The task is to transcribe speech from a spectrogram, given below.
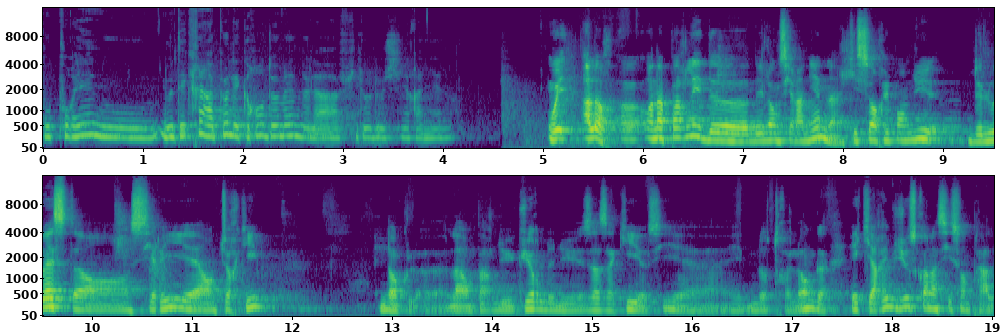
vous pourriez nous, nous décrire un peu les grands domaines de la philologie iranienne? Oui, alors, euh, on a parlé de- des langues iraniennes qui sont répandues de l'ouest en Syrie et en Turquie. Donc là, on parle du kurde, du zazaki aussi euh, et d'autres langues, et qui arrivent jusqu'en Asie centrale.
